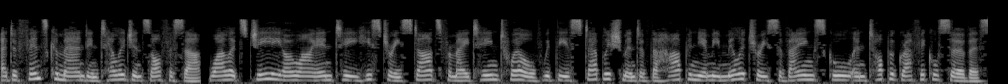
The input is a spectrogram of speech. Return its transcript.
a Defence Command intelligence officer, while its GEOINT history starts from 1812 with the establishment of the Haapaniemi Military Surveying School and Topographical Service.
